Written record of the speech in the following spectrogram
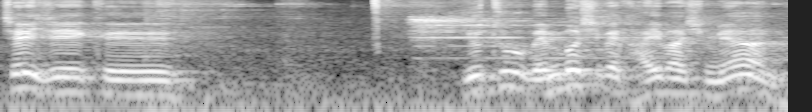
제 이제 그 유튜브 멤버십에 가입하시면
